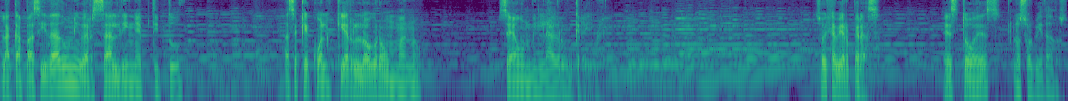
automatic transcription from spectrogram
La capacidad universal de ineptitud hace que cualquier logro humano sea un milagro increíble. Soy Javier Peraza. Esto es Los Olvidados.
